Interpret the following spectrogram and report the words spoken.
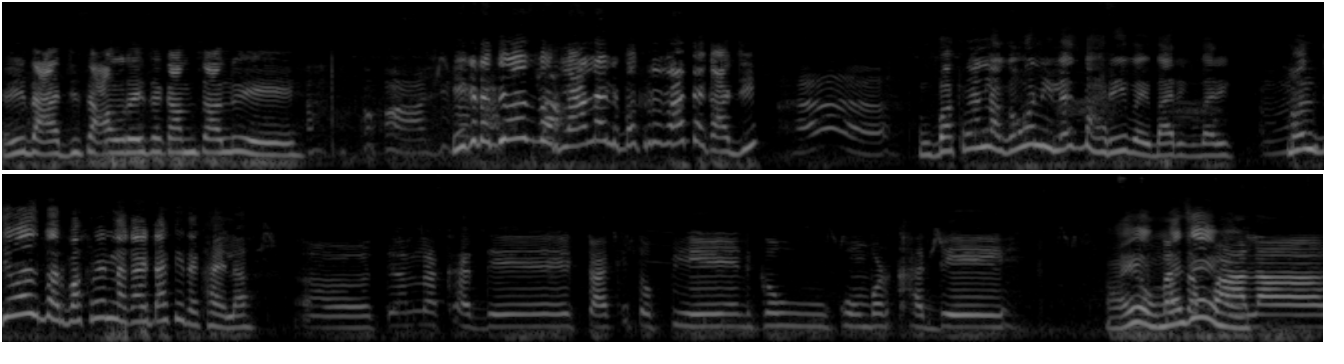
हे आवरायचं काम चालू आहे. इकडे दिवसभर लहान आले बकरी राहते का आजी? बकऱ्यांना गव्हाणी लयच भारी बाई बारीक बारीक. मग दिवसभर बकऱ्यांना काय टाकी खायला? अं, त्यांना खाद्य टाकीतो पेंट गहू कोंबड खाद्य अयो मजा आहे मग. पाला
